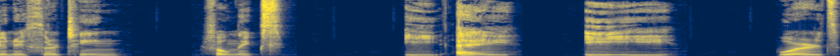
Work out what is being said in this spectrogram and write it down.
Unit 13 Phonics E A E. Words.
